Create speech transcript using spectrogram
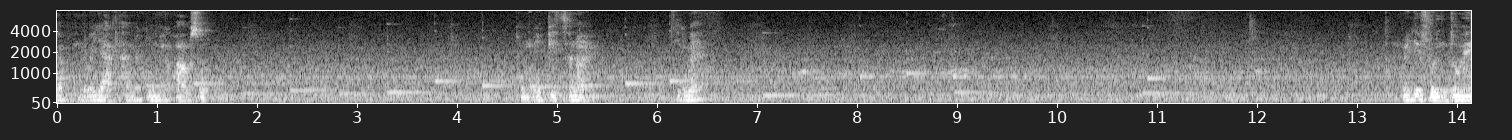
แล้วผมก็อยากทำให้คุณมีความสุข ผมไม่ผิดซะหน่อย จริงไหมผมไม่ได้ฝืนตัวเอ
